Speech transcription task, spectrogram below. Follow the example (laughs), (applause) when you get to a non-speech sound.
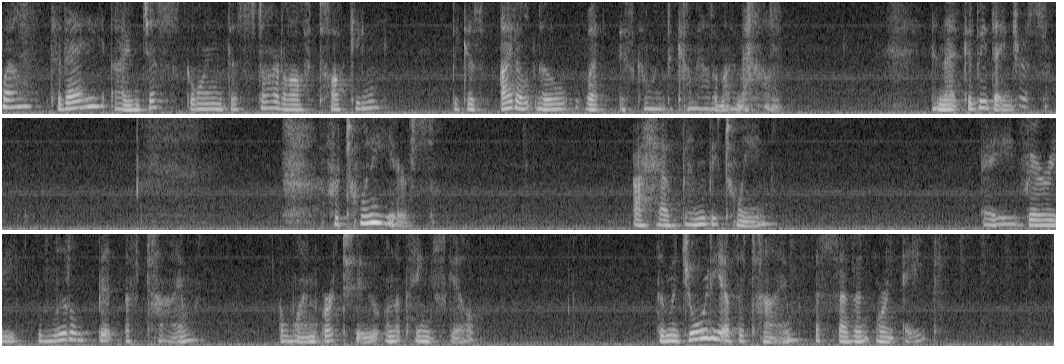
Well, today I'm just going to start off talking because I don't know what is going to come out of my (laughs) mouth. And that could be dangerous. For 20 years, I have been between a very little bit of time, a one or two on the pain scale, the majority of the time a seven or an eight,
